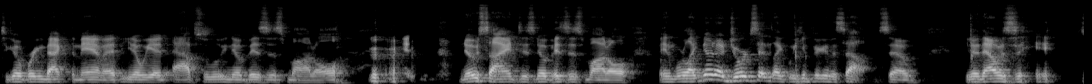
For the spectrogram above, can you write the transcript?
to go bring back the mammoth. You know, we had absolutely no business model, no scientist, no business model. And we're like, no, no, George said like we can figure this out. So, you know, that was it's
